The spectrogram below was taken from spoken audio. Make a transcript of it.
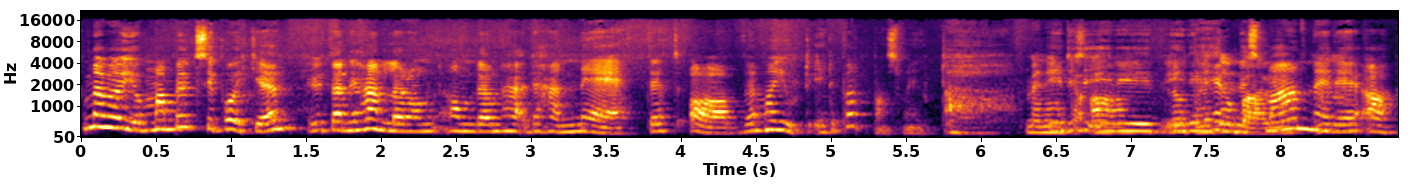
Men man, behöver inte se pojken, utan det handlar om, om de här, det här nätet av, vem har gjort det? Är det pappan som har gjort det? Men är inte, det, ja, är det, är det hennes man? Är det, Mm. ja.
